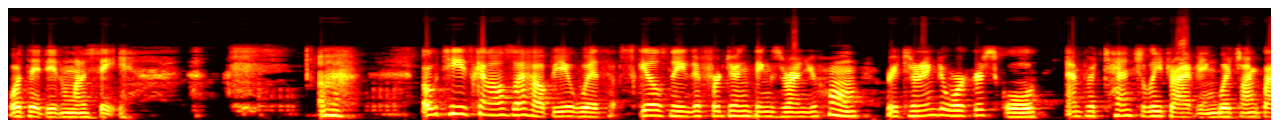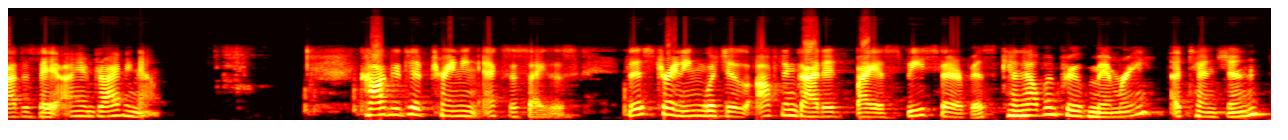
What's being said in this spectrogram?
what they didn't want to see. uh, OTs can also help you with skills needed for doing things around your home, returning to work or school, and potentially driving, which I'm glad to say I am driving now. Cognitive training exercises. This training, which is often guided by a speech therapist, can help improve memory, attention,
